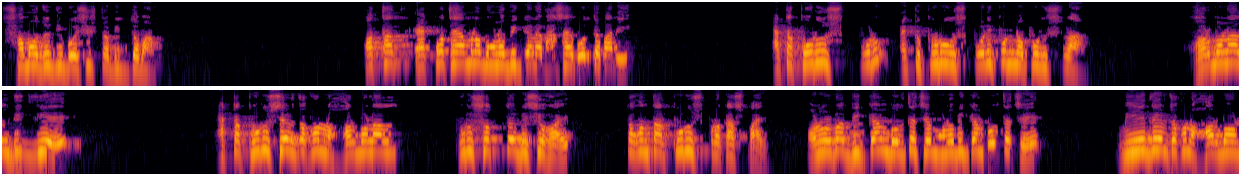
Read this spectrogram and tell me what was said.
সমযোজী বৈশিষ্ট্য বিদ্যমান। অর্থাৎ এক কথায় আমরা মনোবিজ্ঞানের ভাষায় বলতে পারি, একটা পুরুষ পুরু- একটু পুরুষ, পরিপূর্ণ পুরুষ না। হরমোনাল দিক দিয়ে একটা পুরুষের যখন হরমোনাল পুরুষত্ব বেশি হয়, তখন তার পুরুষ প্রকাশ পায়। অনুরূপ বিজ্ঞান বলতেছে, মনোবিজ্ঞান বলতেছে, মেয়েদের যখন হরমোন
